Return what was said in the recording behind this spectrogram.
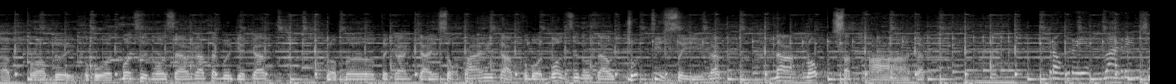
ครับพร้อมด้วยขบวนม่วนซื่นโฮแซลครับท่านผู้เกียรติครับ ปรบมือเป็นกำลังใจส่งท้ายให้กับขบวนม่วนซื่นโฮแซลชุดที่ 4 ครับ นางนบศรัทธาครับ โรงเรียนวารินช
